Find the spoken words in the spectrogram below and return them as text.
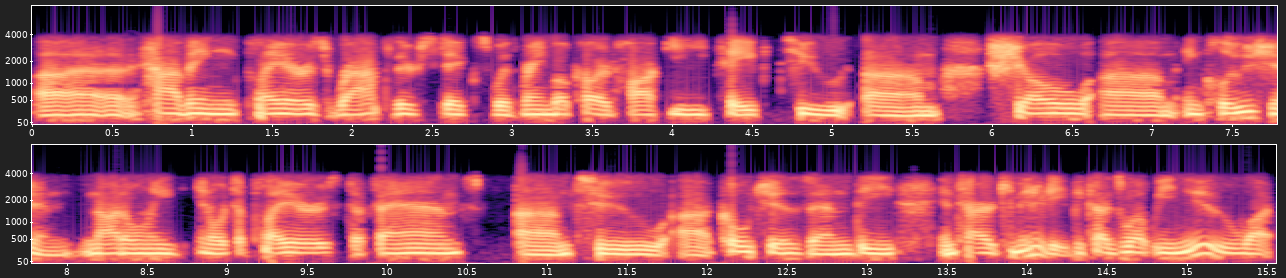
uh, having players wrap their sticks with rainbow colored hockey tape to um, show um, inclusion, not only you know to players, to fans, um, to uh, coaches, and the entire community. Because what we knew what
